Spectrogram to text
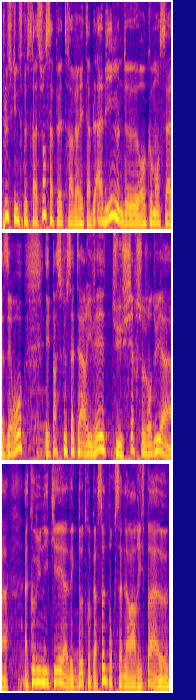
Plus qu'une frustration, ça peut être un véritable abîme de recommencer à zéro. Et parce que ça t'est arrivé, tu cherches aujourd'hui à, communiquer avec d'autres personnes pour que ça ne leur arrive pas à eux.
